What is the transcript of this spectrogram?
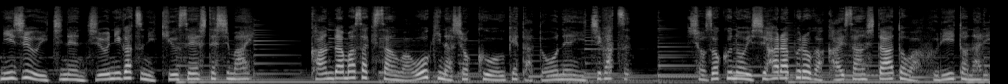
21年12月に急逝してしまい神田正輝さんは大きなショックを受けた同年1月所属の石原プロが解散した後はフリーとなり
